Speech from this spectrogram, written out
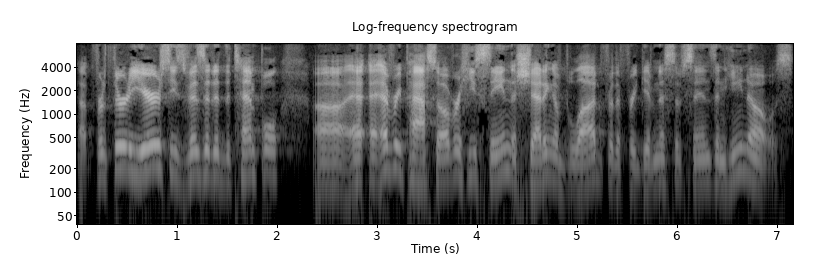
Uh, for 30 years, he's visited the temple uh, every Passover. He's seen the shedding of blood for the forgiveness of sins, and he knows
